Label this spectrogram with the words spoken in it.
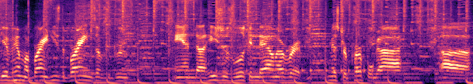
give him a brain he's the brains of the group and uh, he's just looking down over at Mr. Purple Guy uh,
